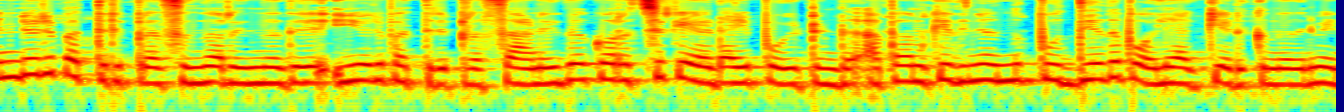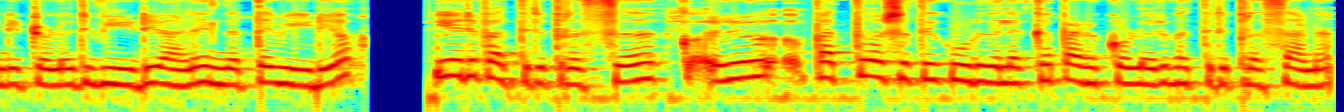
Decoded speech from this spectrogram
എന്റെ ഒരു പത്തിരി പ്രസ് എന്ന് പറയുന്നത് ഈ ഒരു പത്തിരി പ്രസ്സാണ് ഇത് കുറച്ച് കേടായി പോയിട്ടുണ്ട്. അപ്പോൾ നമുക്ക് ഇതിനൊന്ന് പുതിയത് പോലെ ആക്കി എടുക്കുന്നതിന് വേണ്ടിയിട്ടുള്ള ഒരു വീഡിയോ ആണ് ഇന്നത്തെ വീഡിയോ. ഈ ഒരു പത്തിരി പ്രസ് ഒരു പത്ത് വർഷത്തിൽ കൂടുതലൊക്കെ പഴക്കമുള്ള ഒരു പത്തിരി പ്രസ്സാണ്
